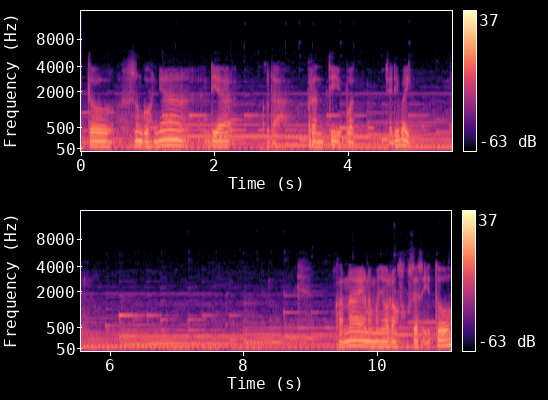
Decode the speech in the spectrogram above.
itu sesungguhnya dia udah berhenti buat jadi baik. karena yang namanya orang sukses itu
